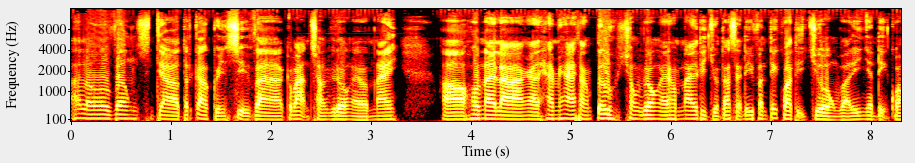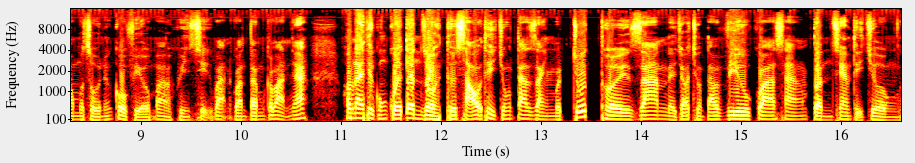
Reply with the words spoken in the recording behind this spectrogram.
Alo, vâng, xin chào tất cả quý anh chị và các bạn trong video ngày hôm nay. À, hôm nay là ngày 22 tháng 4. Trong video ngày hôm nay thì chúng ta sẽ đi phân tích qua thị trường và đi nhận định qua một số những cổ phiếu mà quý anh chị các bạn quan tâm các bạn nhé. Hôm nay thì cũng cuối tuần rồi, thứ sáu thì chúng ta dành một chút thời gian để cho chúng ta view qua sang tuần xem thị trường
